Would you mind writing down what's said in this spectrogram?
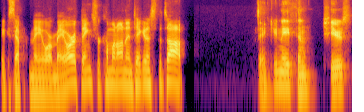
except Maor. Maor, thanks for coming on and taking us to the top. Thank you, Nathan. Cheers.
